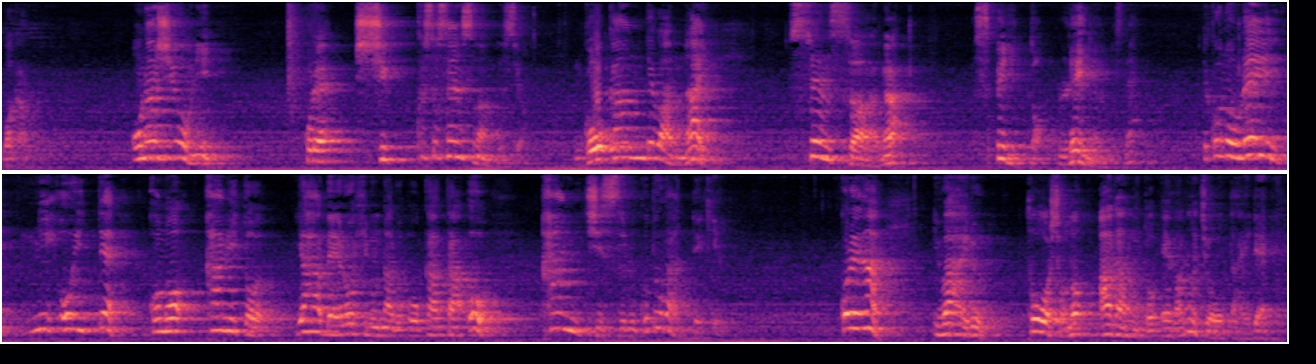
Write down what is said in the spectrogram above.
分かる。同じようにこれシックスセンスなんですよ。五感ではないセンサーがスピリット霊なんですね。でこの霊においてこの神とヤハベロヒムなるお方を感知することができる。これがいわゆる当初のアダムとエヴァの状態で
